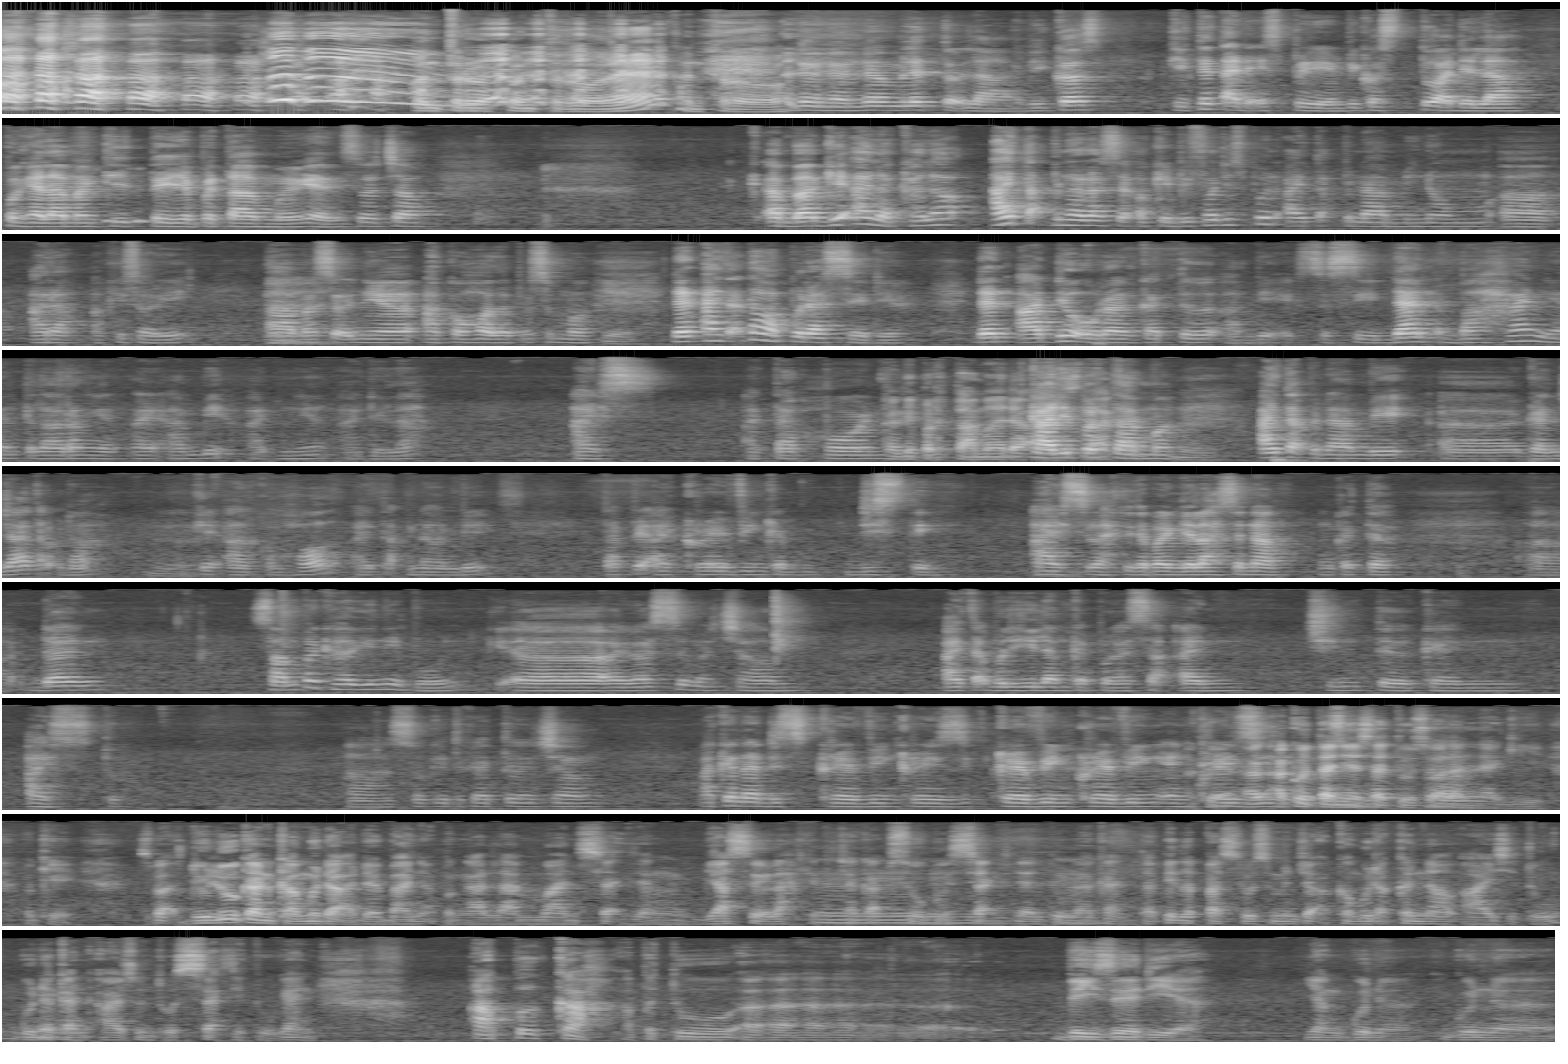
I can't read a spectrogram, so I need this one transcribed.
Kontrol kontrol eh kontrol. No, no, no, meletup lah. Because kita tak ada experience. Because tu adalah pengalaman kita yang pertama kan. So macam, uh, bagi I lah, kalau I tak pernah rasa, okay, before this pun, I tak pernah minum uh, arak. Okay, sorry. Uh, Hmm. Maksudnya alkohol apa semua. Yeah. Dan I tak tahu apa rasa dia. Dan ada orang kata ambil ecstasy. Dan bahan yang terlarang yang I ambil adanya adalah ais. Ataupun Kali pertama dah Kali lah pertama. Kan? Hmm. I tak pernah ambil uh, ganja, tak pernah. Hmm. Okay, alkohol I tak pernah ambil. Tapi I craving ke this thing. Ice lah kita panggil lah senang orang kata. Uh, dan sampai ke hari ni pun uh, I rasa macam I tak boleh hilangkan perasaan cintakan ice tu. Uh, so kita kata macam akan ada craving crazy craving craving and Okay, crazy. aku tanya satu soalan Ah. lagi. Okey. Sebab dulu kan kamu dah ada banyak pengalaman seks yang biasalah kita cakap Hmm, sober hmm, sex dan tu lah hmm. kan. Tapi lepas tu semenjak kamu dah kenal ais itu, gunakan ais untuk seks itu kan. Apakah apa tu uh, uh, uh, beza dia yang guna guna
